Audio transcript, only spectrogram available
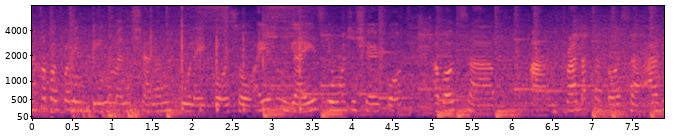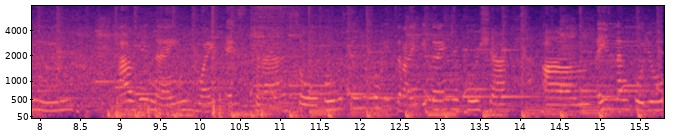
nakapagpa-maintain naman siya ng kulay ko. So, ayun guys, yung masishare ko about sa um, product na to, sa Avenine, Avenine White Extra. So, kung gusto niyo pong itry, itry niyo po siya. Um, ayun lang po yung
